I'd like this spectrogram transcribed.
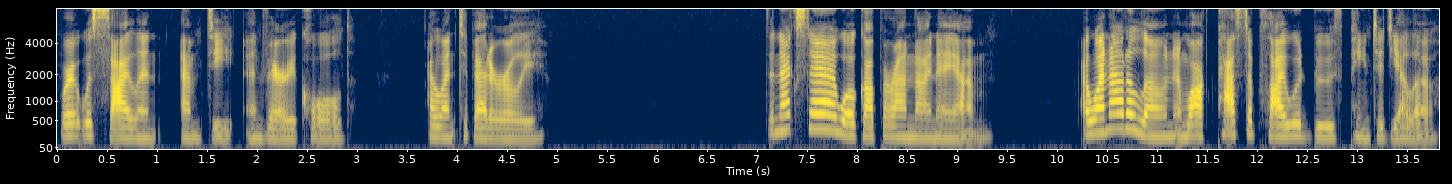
where it was silent, empty, and very cold. I went to bed early. The next day, I woke up around 9 a.m. I went out alone and walked past a plywood booth painted yellow.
